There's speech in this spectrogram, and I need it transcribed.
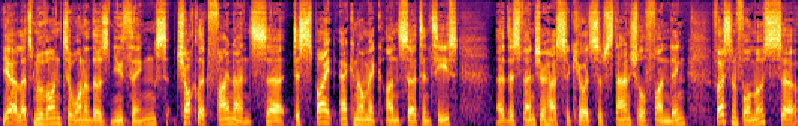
Yeah, let's move on to one of those new things chocolate finance. Uh, despite economic uncertainties, uh, this venture has secured substantial funding. First and foremost, uh,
